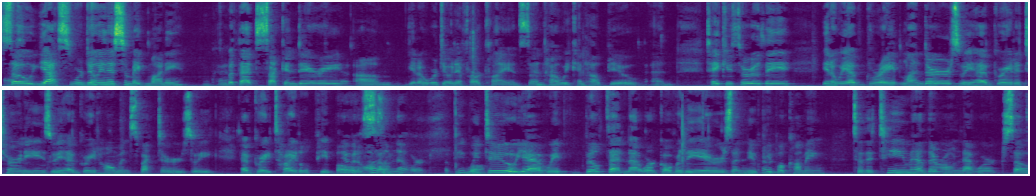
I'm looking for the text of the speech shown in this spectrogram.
So yes, we're doing this to make money, Okay. but that's secondary. Um, you know, we're doing it for our clients and how we can help you and take you through the. You know, we have great lenders, we have great attorneys, we have great home inspectors, we have great title people. you have an So- awesome network of people. we do, yeah. We've built that network over the years, and new Okay. people coming to the team have their own network. So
